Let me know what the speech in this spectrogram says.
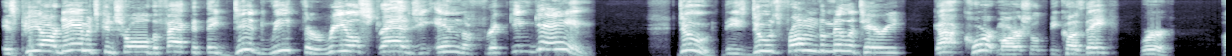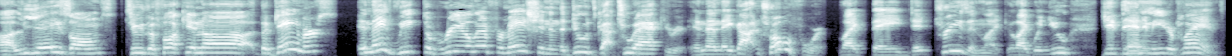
is PR damage control. The fact that they did leak the real strategy in the freaking game. Dude, these dudes from the military got court-martialed because they were uh, liaisons to the fucking uh, the gamers, and they leaked the real information, and the dudes got too accurate, and then they got in trouble for it, like they did treason, like like when you give the enemy your plans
